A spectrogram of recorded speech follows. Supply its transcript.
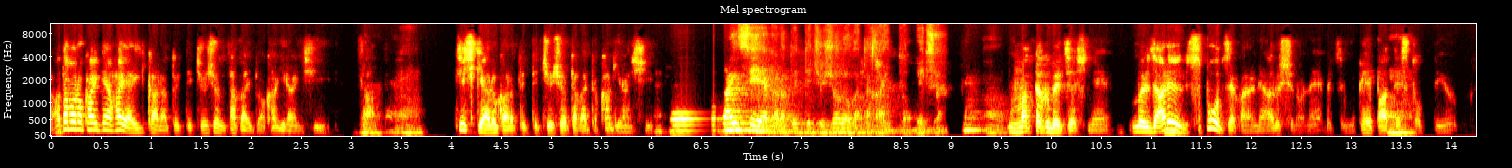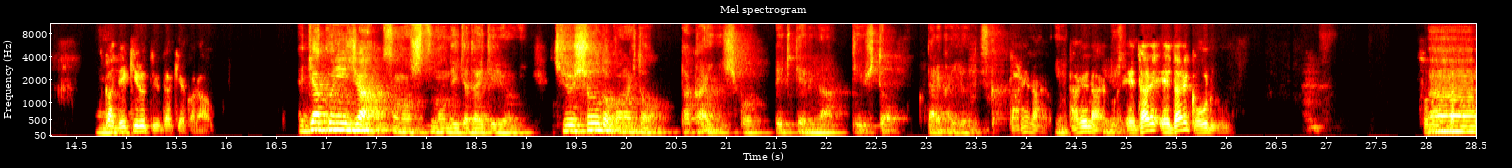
頭の回転速いからといって抽象度高いとは限らんし、さうん。知識あるからといって抽象度高いとは限らんし、大生やからといって抽象度が高いとは別や。うん。全く別やしね。まあ別にあれ、スポーツやからね、ある種のね、別にペーパーテストっていう、ができるというだけやから。逆にじゃあ、その質問でいただいているように、抽象度この人高い思考できてるなっていう人、誰かいるんですか？誰なの誰なのえ、誰、え、誰かおる？そのあ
